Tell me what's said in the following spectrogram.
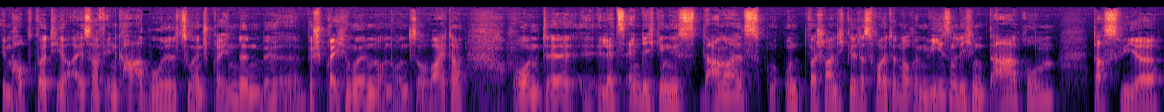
im Hauptquartier ISAF in Kabul zu entsprechenden Be Besprechungen und, und so weiter. Und äh, letztendlich ging es damals und wahrscheinlich gilt das heute noch im Wesentlichen darum, darum, dass wir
